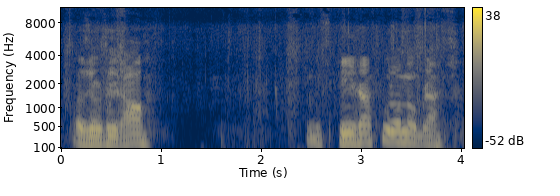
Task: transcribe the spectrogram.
Fazer o giral. O espinho já furou meu braço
